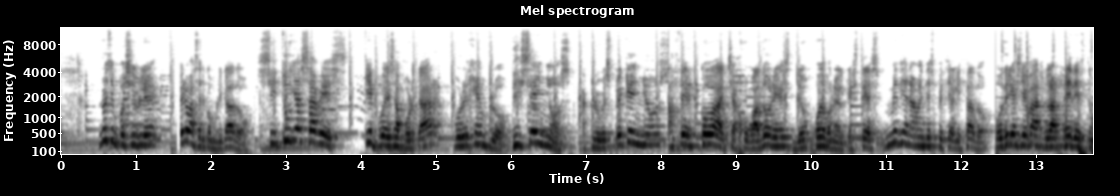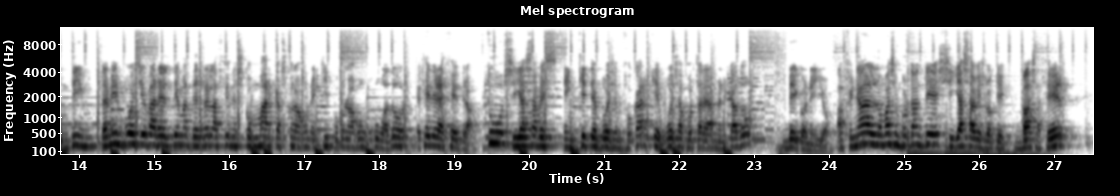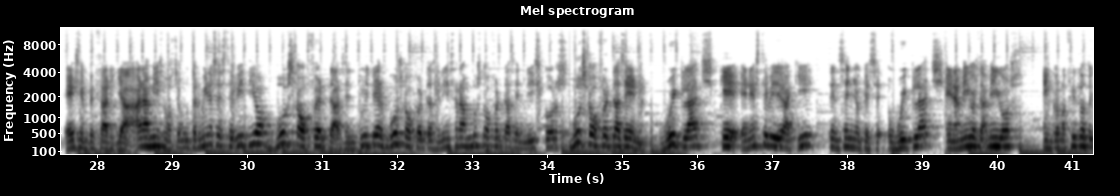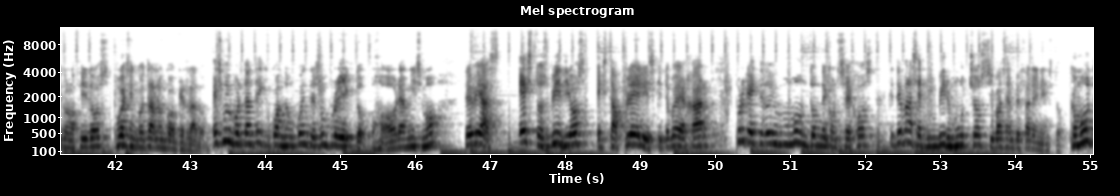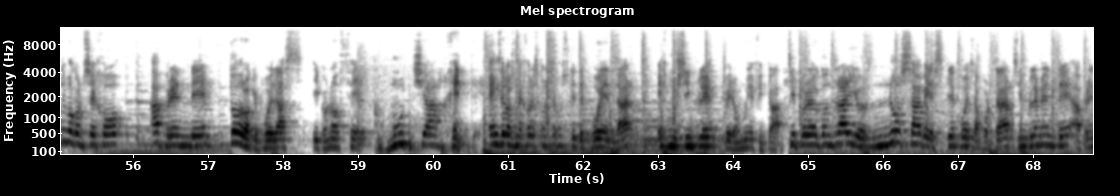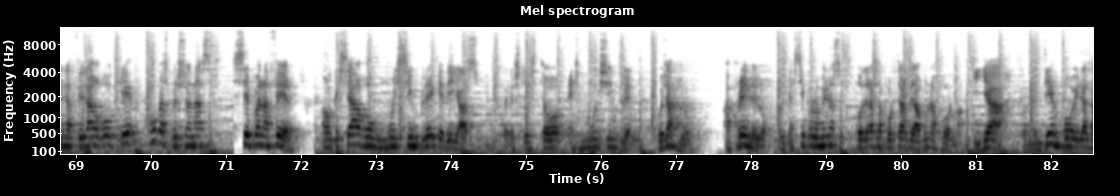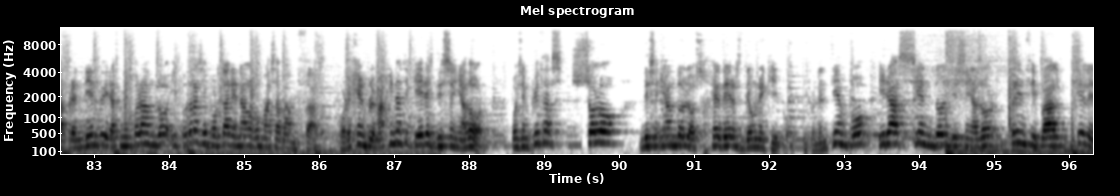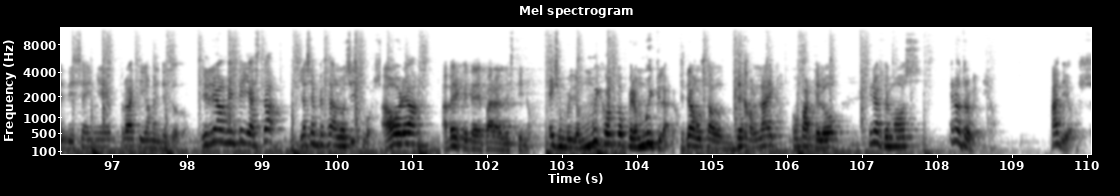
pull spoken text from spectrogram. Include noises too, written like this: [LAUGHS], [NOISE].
no es imposible, pero va a ser complicado. Si tú ya sabes qué puedes aportar, por ejemplo, diseños a clubes pequeños, hacer coach a jugadores de un juego en el que estés medianamente especializado, podrías llevar las redes de un team, también puedes llevar el tema de relaciones con marcas, con algún equipo, con algún jugador, etcétera, etcétera. Tú, si ya sabes en qué te puedes enfocar, qué puedes aportar al mercado, ve con ello. Al final, lo más importante, si ya sabes lo que vas a hacer, es empezar ya. Ahora mismo, según termines este vídeo, busca ofertas en Twitter, busca ofertas en Instagram, busca ofertas en Discord, busca ofertas en Wiclatch, que en este vídeo aquí te enseño que es Wiclatch, en amigos de amigos, en conocidos de conocidos, puedes encontrarlo en cualquier lado. Es muy importante que cuando encuentres un proyecto [LAUGHS] ahora mismo, te veas estos vídeos, esta playlist que te voy a dejar, porque ahí te doy un montón de consejos que te van a servir mucho si vas a empezar en esto. Como último consejo, aprende todo lo que puedas y conoce a mucha gente. Es de los mejores consejos que te pueden dar, es muy simple pero muy eficaz. Si por el contrario no sabes qué puedes aportar, simplemente aprende a hacer algo que pocas personas sepan hacer aunque sea algo muy simple que digas, pero es que esto es muy simple, pues hazlo. Apréndelo, porque así por lo menos podrás aportar de alguna forma. Y ya, con el tiempo irás aprendiendo, irás mejorando y podrás aportar en algo más avanzado. Por ejemplo, imagínate que eres diseñador, pues empiezas solo diseñando los headers de un equipo y con el tiempo irás siendo el diseñador principal que le diseñe prácticamente todo. Y realmente ya está, ya se empezaron los esports. Ahora, a ver qué te depara el destino. Es un vídeo muy corto pero muy claro. Si te ha gustado, deja un like, compártelo y nos vemos en otro vídeo. Adiós.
